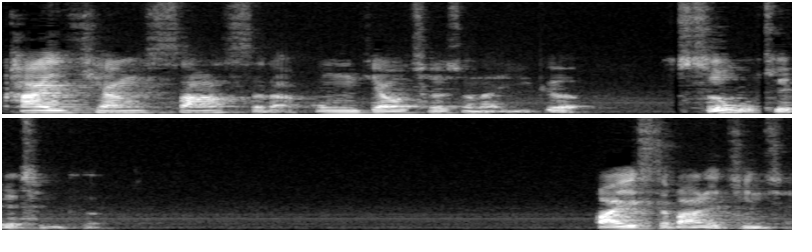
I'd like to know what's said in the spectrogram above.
开枪杀死了公交车上的一个十五岁的乘客。八月十八日清晨，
